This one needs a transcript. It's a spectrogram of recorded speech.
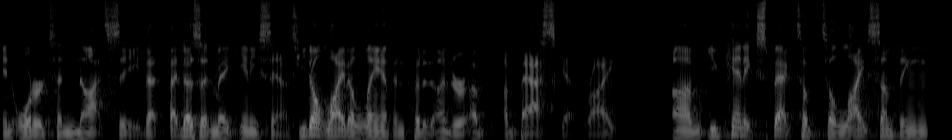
in order to not see. That, that doesn't make any sense. You don't light a lamp and put it under a, a basket, right? Um, you can't expect to, to light something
